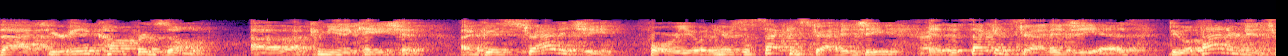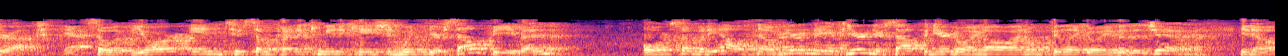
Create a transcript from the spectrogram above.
that you're in a comfort zone of a communication, a good strategy for you, and here's the second strategy. Is the second strategy is do a pattern interrupt. Yeah. So if you're into some kind of communication with yourself, even or somebody else. Now, if you're in, if you're in yourself and you're going, oh, I don't feel like going to the gym, you know,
